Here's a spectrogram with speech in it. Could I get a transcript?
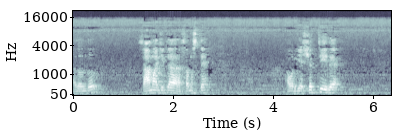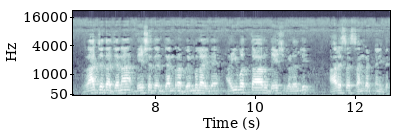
ಅದೊಂದು ಸಾಮಾಜಿಕ ಸಂಸ್ಥೆ. ಅವ್ರಿಗೆ ಶಕ್ತಿ ಇದೆ. ರಾಜ್ಯದ ಜನ, ದೇಶದ ಜನರ ಬೆಂಬಲ ಇದೆ. ಐವತ್ತಾರು ದೇಶಗಳಲ್ಲಿ ಆರ್ ಎಸ್ ಎಸ್ ಸಂಘಟನೆ ಇದೆ.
